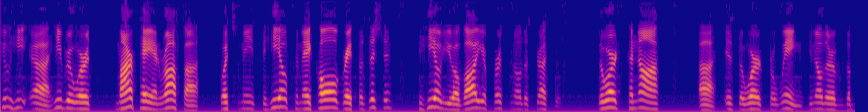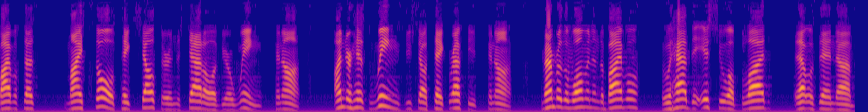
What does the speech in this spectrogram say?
two he, uh, Hebrew words, marpe and rapha, which means to heal, to make whole, great physician, to heal you of all your personal distresses. The word kanaf uh, is the word for wings. You know, the, the Bible says, My soul takes shelter in the shadow of your wings, kanaf. Under his wings you shall take refuge, kanaf. Remember the woman in the Bible who had the issue of blood? That was in um,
